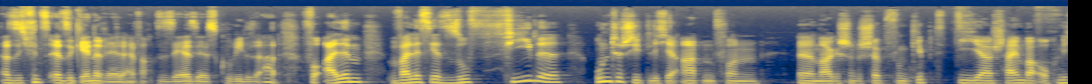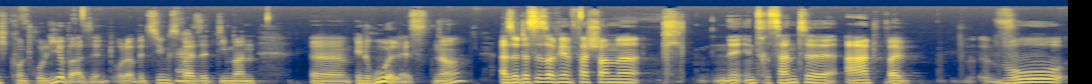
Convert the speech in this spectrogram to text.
also ich finde es also generell einfach eine sehr, sehr skurrile Art. Vor allem, weil es ja so viele unterschiedliche Arten von äh, magischen Geschöpfen gibt, die ja scheinbar auch nicht kontrollierbar sind oder beziehungsweise ja. die man äh, in Ruhe lässt. Ne? Also das ist auf jeden Fall schon eine, eine interessante Art, weil wo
